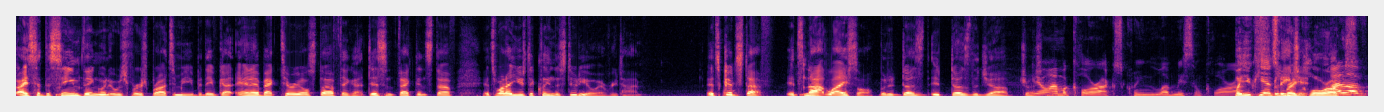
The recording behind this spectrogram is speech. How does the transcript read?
I said the same thing when it was first brought to me, but they've got antibacterial stuff, they got disinfectant stuff. It's what I use to clean the studio every time. It's good stuff. It's not Lysol, but it does it does the job. Trust you know, me. I'm a Clorox queen. Love me some Clorox. But you can't Bleach spray it. Clorox. I love,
